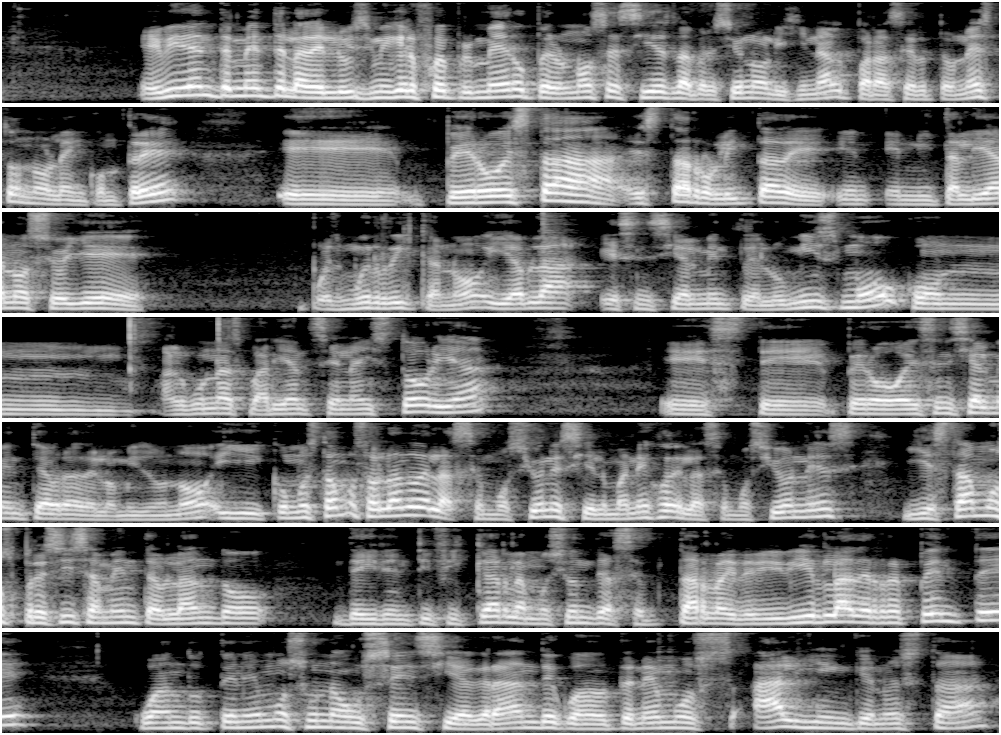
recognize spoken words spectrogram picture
Evidentemente la de Luis Miguel fue primero, pero no sé si es la versión original, para serte honesto, no la encontré. Eh, pero esta, esta rolita de, en italiano se oye pues muy rica, ¿no? Y habla esencialmente de lo mismo, con algunas variantes en la historia, este, pero esencialmente habla de lo mismo, ¿no? Y como estamos hablando de las emociones y el manejo de las emociones, y estamos precisamente hablando de identificar la emoción, de aceptarla y de vivirla, de repente, cuando tenemos una ausencia grande, cuando tenemos alguien que no está,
